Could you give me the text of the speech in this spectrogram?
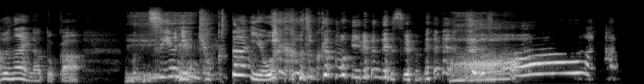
危ないなとか、えー梅雨に極端に弱い子とかもいるんですよね。あっ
